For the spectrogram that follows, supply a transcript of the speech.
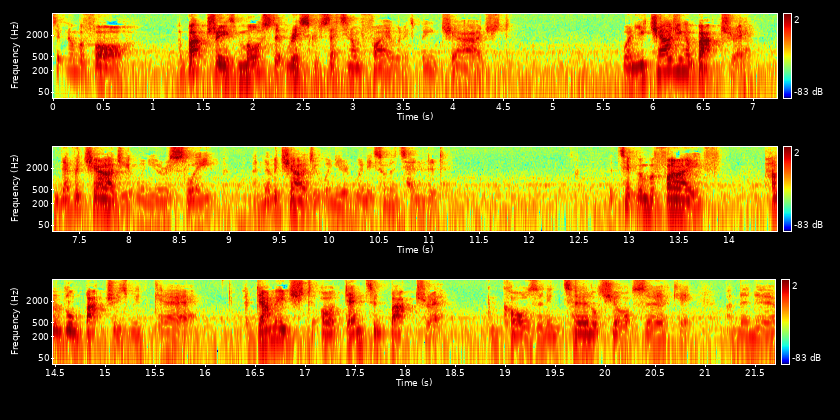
Tip number four. A battery is most at risk of setting on fire when it's being charged. When you're charging a battery, never charge it when you're asleep and never charge it when, you're, when it's unattended. Tip number five. Handle batteries with care. A damaged or dented battery can cause an internal short circuit and then uh,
